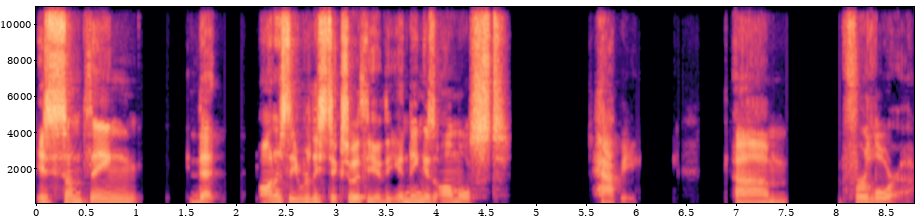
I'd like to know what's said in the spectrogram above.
is something that honestly really sticks with you. The ending is almost happy, um, for Laura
